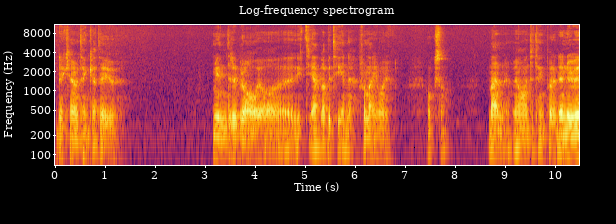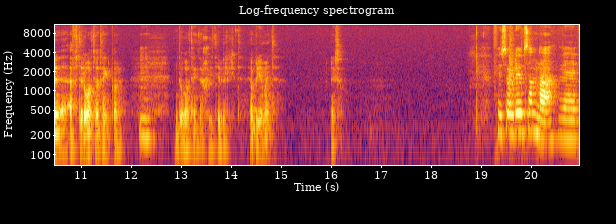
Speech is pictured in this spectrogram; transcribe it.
det kan jag väl tänka att det är ju mindre bra och jag, ett jävla beteende från mig var det också. Men jag har inte tänkt på det. Det är nu efteråt jag har tänkt på det. Mm. Då tänkte jag skit i vilket. Jag bryr mig inte. Liksom. Hur såg det ut sen då? Vi...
